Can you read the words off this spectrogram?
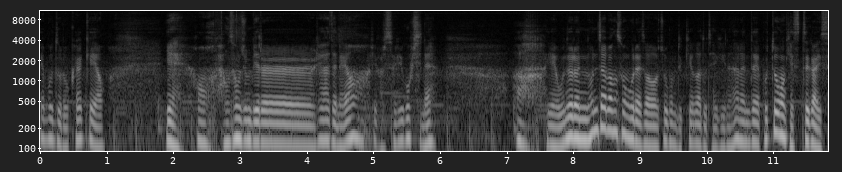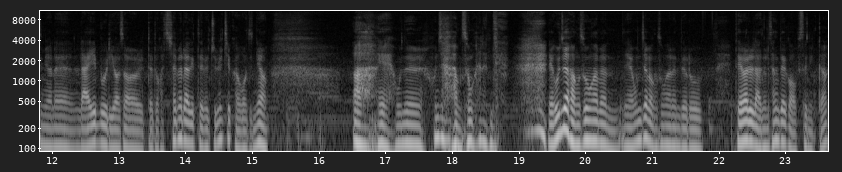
해보도록 할게요. 예, 어, 방송 준비를 해야 되네요. 벌써 7시네. 아, 예, 오늘은 혼자 방송을 해서 조금 늦게 가도 되기는 하는데, 보통은 게스트가 있으면은 라이브 리허설 때도 같이 참여를 하기 때문에 좀 일찍 가거든요. 아, 예, 오늘 혼자 방송하는데, 예, 혼자 방송하면 예, 혼자 방송하는 대로 대화를 나눌 상대가 없으니까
